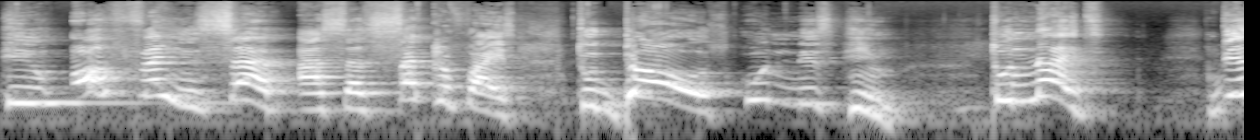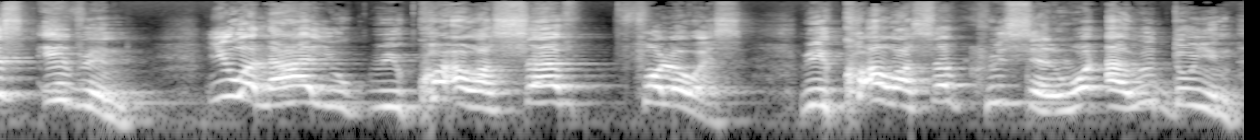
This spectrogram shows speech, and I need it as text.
he offered himself as a sacrifice to those who need him. Tonight, this evening, you and I, you, we call ourselves followers. We call ourselves Christians. What are we doing?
